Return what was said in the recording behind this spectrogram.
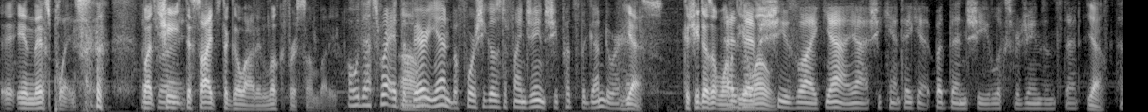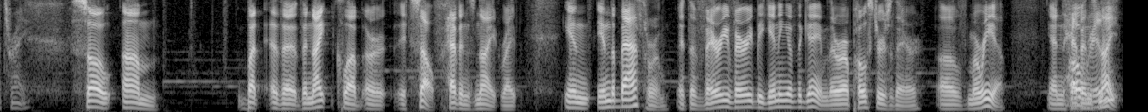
in this place. but That's she right. decides to go out and look for somebody. Oh, that's right. At the Um, very end, before she goes to find James, she puts the gun to her head. Yes, because she doesn't want to be if alone. she's like, yeah, yeah, she can't take it. But then she looks for James instead. yeah. That's right. So, um, but uh, the the nightclub or itself, Heaven's Night, right? In in the bathroom at the very very beginning of the game, there are posters there of Maria and oh, Heaven's oh, really? Night.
